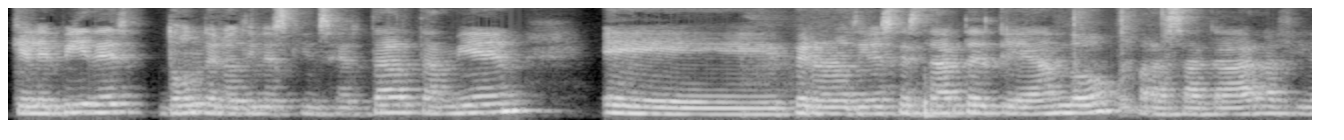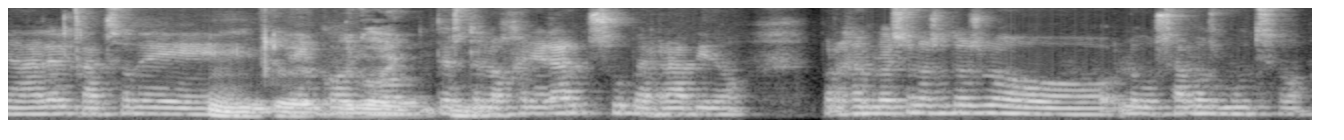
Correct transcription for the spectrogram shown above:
qué le pides, dónde lo tienes que insertar también, eh, pero no tienes que estar tecleando para sacar al final el cacho de, Mm, de de código. Entonces te lo generan súper rápido. Por ejemplo, eso nosotros lo, lo usamos mucho.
